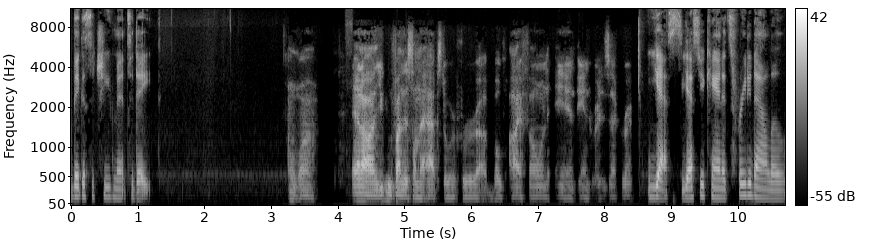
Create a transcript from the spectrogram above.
biggest achievement to date. Oh wow! And uh, you can find this on the App Store for uh, both iPhone and Android. Is that correct? Yes, yes, you can. It's free to download.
